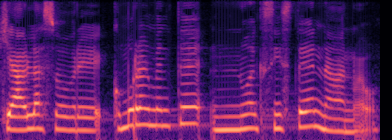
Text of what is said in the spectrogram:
que habla sobre cómo realmente no existe nada nuevo.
